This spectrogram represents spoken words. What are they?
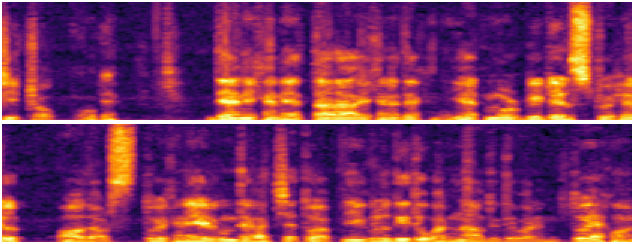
জি টক ওকে দেন এখানে তারা, এখানে দেখেন add more details to help others তো এখানে এরকম দেখাচ্ছে, তো আপনি এগুলো দিতেও পারেন, নাও দিতে পারেন। তো এখন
